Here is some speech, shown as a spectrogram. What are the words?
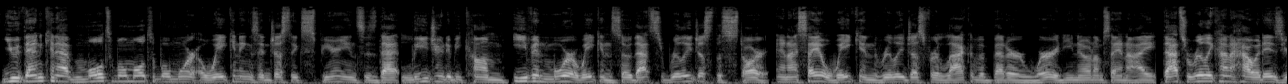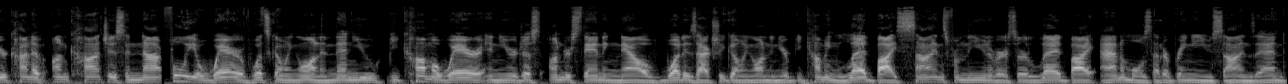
you then can have multiple, multiple more awakenings and just experiences that lead you to become even more awakened. So that's really just the start. And I say awakened really just for lack of a better word. You know what I'm saying? I that's really kind of how it is. You're kind of unconscious and not fully aware of what's going on. And then you become aware and you're just understanding now of what is actually going on and you're becoming led by signs from the universe or led by animals that are bringing you signs. And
